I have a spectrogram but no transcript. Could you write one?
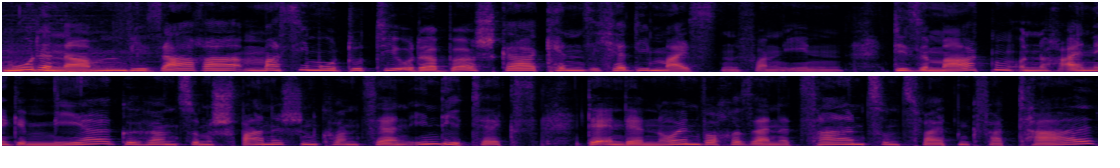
Modenamen wie Sarah, Massimo Dutti oder Bershka kennen sicher die meisten von Ihnen. Diese Marken und noch einige mehr gehören zum spanischen Konzern Inditex, der in der neuen Woche seine Zahlen zum zweiten Quartal,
